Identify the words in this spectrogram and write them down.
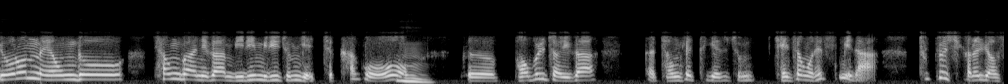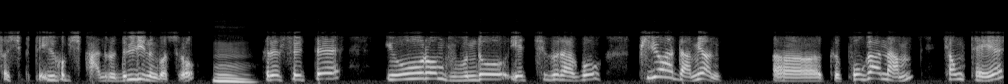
요런 내용도 선관위가 미리미리 좀 예측하고 음. 그 법을 저희가 정개특위에서 좀 개정을 했습니다. 투표 시간을 6시부터 7시 반으로 늘리는 것으로. 음. 그랬을 때 요런 부분도 예측을 하고 필요하다면 어 그 보관함 형태의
